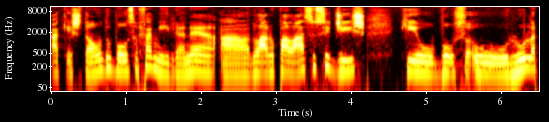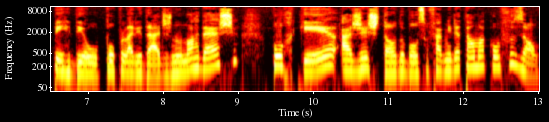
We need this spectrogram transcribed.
a questão do Bolsa Família, né? A, lá no Palácio se diz que o, Bolsa, o Lula perdeu popularidade no Nordeste porque a gestão do Bolsa Família está uma confusão.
